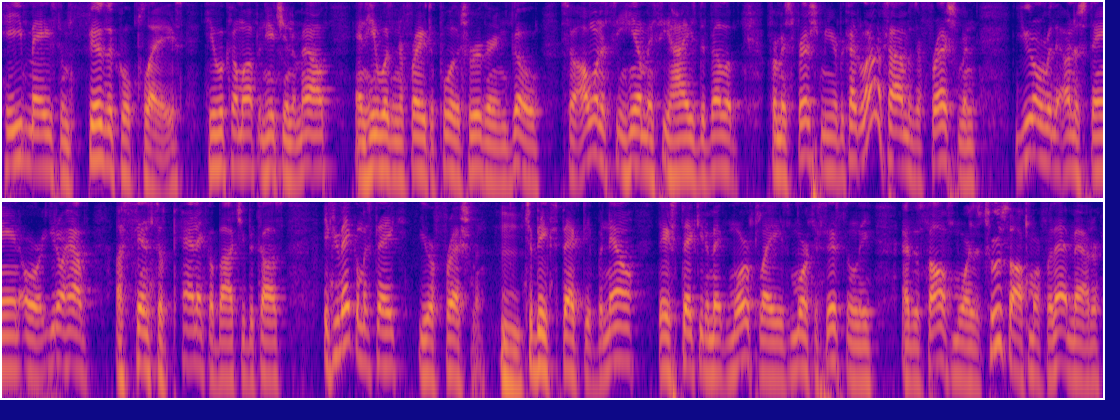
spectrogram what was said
he made some physical plays. He would come up and hit you in the mouth, and he wasn't afraid to pull the trigger and go. So I want to see him and see how he's developed from his freshman year because a lot of times as a freshman, you don't really understand or you don't have a sense of panic about you because if you make a mistake, you're a freshman mm. to be expected. But now they expect you to make more plays more consistently as a sophomore, as a true sophomore for that matter.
